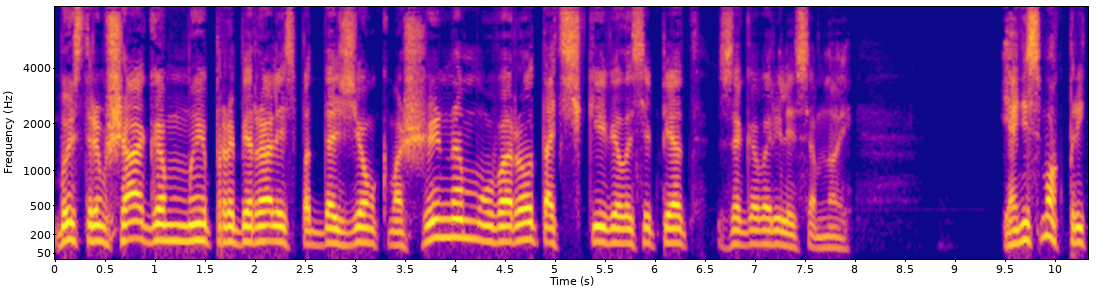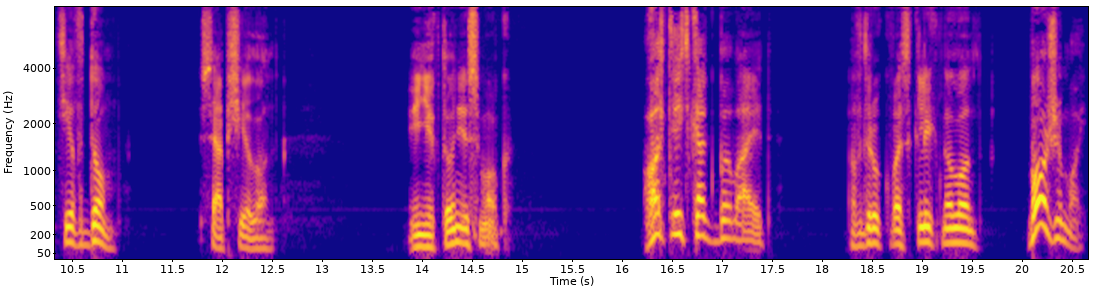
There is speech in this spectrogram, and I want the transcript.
Быстрым шагом мы пробирались под дождем к машинам, у ворот очки велосипед заговорили со мной. «Я не смог прийти в дом», — сообщил он. И никто не смог. «Вот ведь как бывает!» — вдруг воскликнул он. «Боже мой!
